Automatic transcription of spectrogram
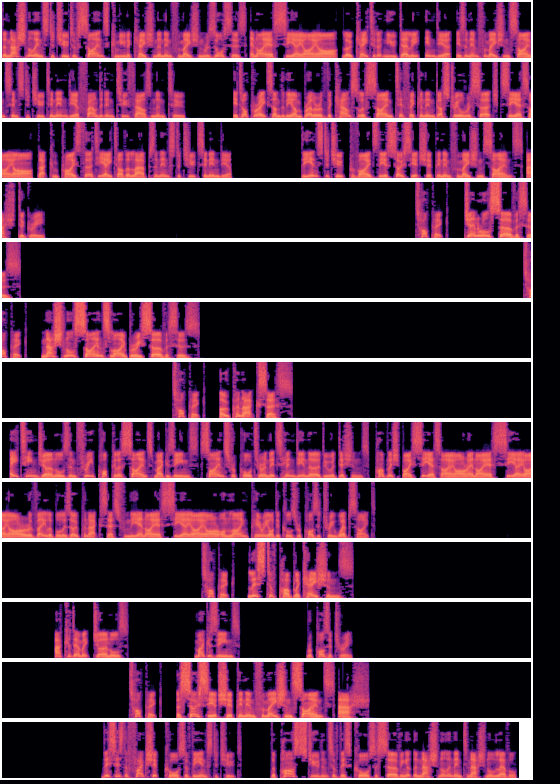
The National Institute of Science Communication and Information Resources located at New Delhi, India, is an information science institute in India founded in 2002. It operates under the umbrella of the Council of Scientific and Industrial Research that comprise 38 other labs and institutes in India. The institute provides the Associateship in Information Science degree. Topic: General services. Topic: National Science Library Services. Topic: Open access. 18 journals and three popular science magazines Science Reporter and its Hindi and Urdu editions, published by CSIR NISCAIR are available as open access from the NISCAIR online periodicals repository website. List of publications Academic journals Magazines Repository Topic: Associateship in Information Science (ASH). This is the flagship course of the institute. The past students of this course are serving at the national and international level.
